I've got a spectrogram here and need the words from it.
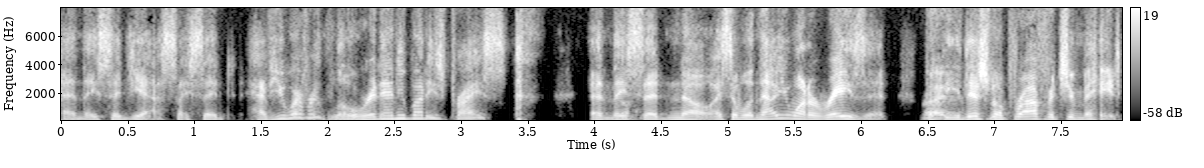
And they said yes. I said have you ever lowered anybody's price And they said no. I said, well, now you want to raise it, but right. the additional profit you made.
